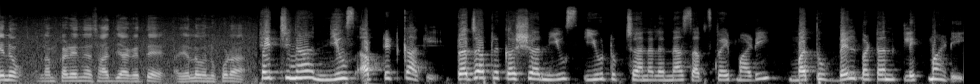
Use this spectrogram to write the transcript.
ಏನು ನಮ್ಮ ಕಡೆಯಿಂದ ಸಾಧ್ಯ ಆಗುತ್ತೆ ಎಲ್ಲವನ್ನು ಕೂಡ ಹೆಚ್ಚಿನ ನ್ಯೂಸ್ ಅಪ್ಡೇಟ್ಗಾಗಿ ಪ್ರಜಾಪ್ರಕಾಶ ನ್ಯೂಸ್ ಯೂಟ್ಯೂಬ್ ಚಾನೆಲ್ ಅನ್ನ ಸಬ್ಸ್ಕ್ರೈಬ್ ಮಾಡಿ ಮತ್ತು ಬೆಲ್ ಬಟನ್ ಕ್ಲಿಕ್ ಮಾಡಿ.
